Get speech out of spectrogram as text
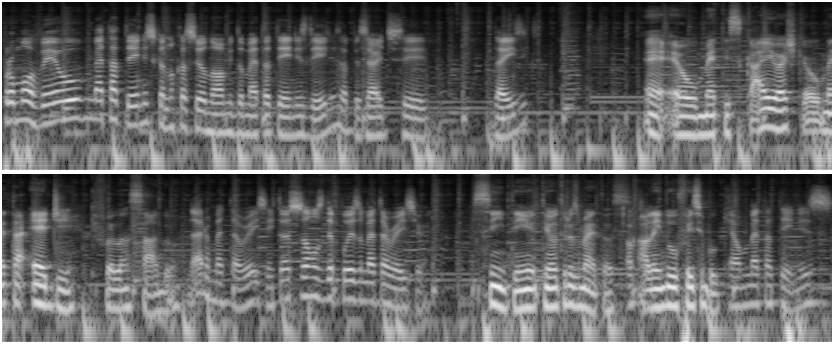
promover o Metatênis, que eu nunca sei o nome do Metatênis deles, apesar de ser da ASICS. É, é o Meta Sky, eu acho que é o Meta Edge que foi lançado. Não era o Meta Racer? Então esses são os depois do Meta Racer. Sim, tem, tem outros metas, Ok. além do Facebook. É um metatênis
